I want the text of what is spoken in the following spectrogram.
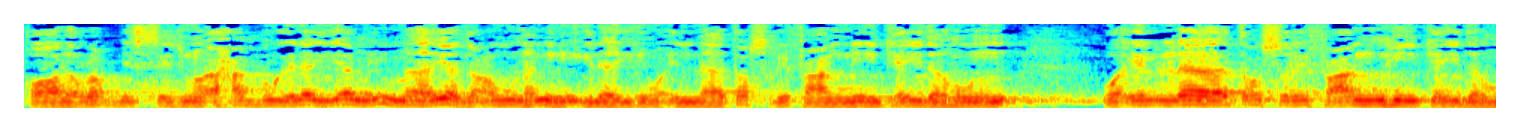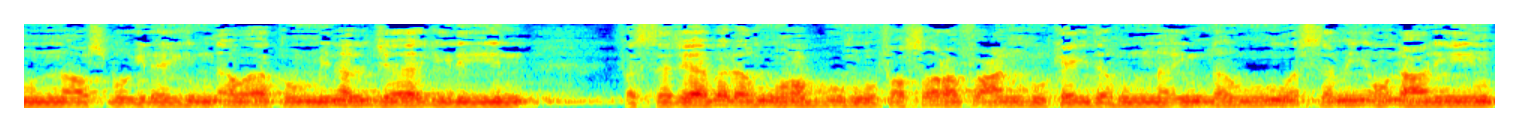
قال رب السجن أحب إلي مما يدعونني إليه وإلا تصرف عني كيدهن وإلا تصرف عني كيدهن أصب إليهن وأكن من الجاهلين فاستجاب له ربه فصرف عنه كيدهن إنه هو السميع العليم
